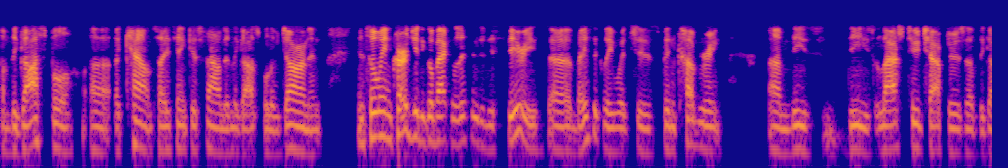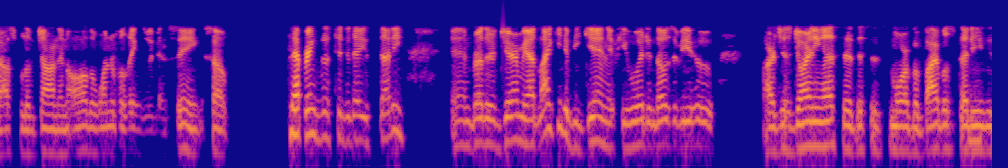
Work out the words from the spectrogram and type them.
of the gospel uh, accounts, I think, is found in the Gospel of John. And and so we encourage you to go back and listen to this series, uh, basically, which has been covering um, these these last two chapters of the Gospel of John and all the wonderful things we've been seeing. So that brings us to today's study. And Brother Jeremy, I'd like you to begin, if you would, and those of you who are just joining us, uh, this is more of a Bible study,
